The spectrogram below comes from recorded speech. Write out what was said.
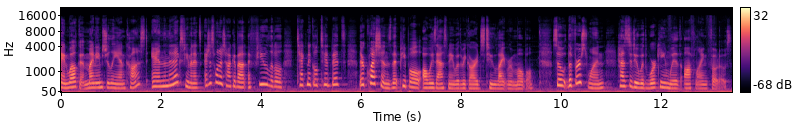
and welcome. My name's Julieanne Kost, and in the next few minutes, I just want to talk about a few little technical tidbits. They're questions that people always ask me with regards to Lightroom Mobile. So, the first one has to do with working with offline photos.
